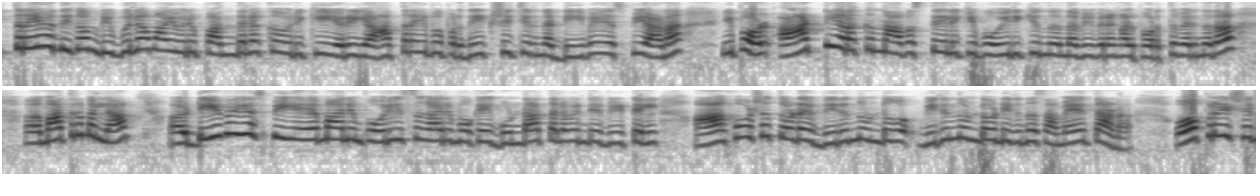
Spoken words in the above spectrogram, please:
ഇത്രയധികം വിപുലമായ ഒരു പന്തലൊക്കെ ഒരുക്കി ഒരു യാത്രയപ്പ് പ്രതീക്ഷിച്ചിരുന്ന ഡിവൈഎസ്പി ആണ് ഇപ്പോൾ ആട്ടിയിറക്കുന്ന അവസ്ഥയിലേക്ക് പോയിരിക്കുന്നു എന്ന വിവരങ്ങൾ പുറത്തു വരുന്നത്. മാത്രമല്ല ഡിവൈഎസ്പി ഏമാനും പോലീസുകാരും ഒക്കെ ഗുണ്ടാത്തലവന്റെ വീട്ടിൽ ആഘോഷത്തോടെ വിരുന്നുണ്ടോ വിരുന്നുണ്ടോണ്ടിരുന്ന സമയത്താണ് ഓപ്പറേഷൻ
